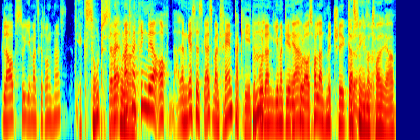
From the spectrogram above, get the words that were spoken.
glaubst, du jemals getrunken hast? Die exotischste Weil Cola. manchmal kriegen wir ja auch an Gäste des Geistes Fanpakete, wo Mm. dann jemand dir eine Ja. Cola aus Holland mitschickt. das finde ich immer irgendwie toll, ja.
